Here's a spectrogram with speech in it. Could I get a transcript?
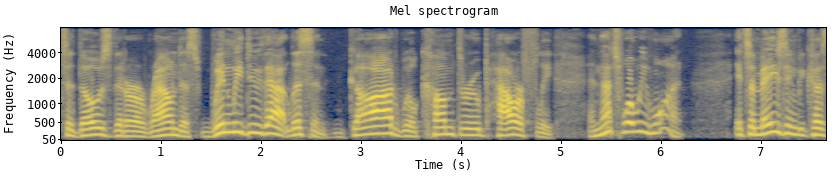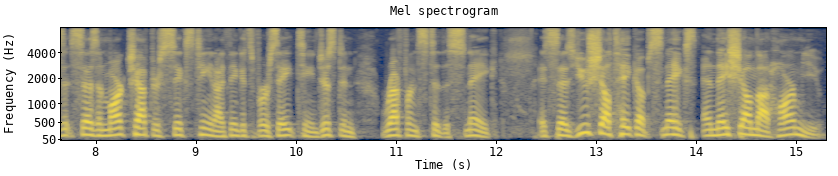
to those that are around us. When we do that, listen, God will come through powerfully. And that's what we want. It's amazing because it says in Mark chapter 16, I think it's verse 18, just in reference to the snake, it says, You shall take up snakes and they shall not harm you,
